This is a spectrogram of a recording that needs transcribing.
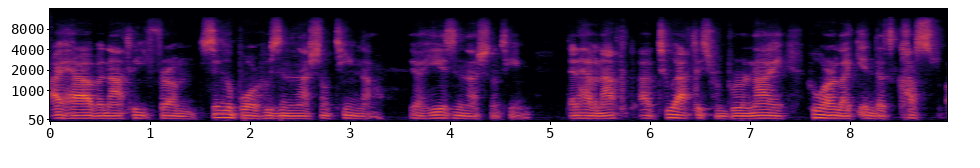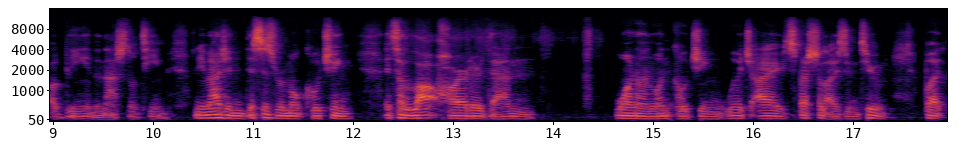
I have an athlete from Singapore who's in the national team now. Yeah, he is in the national team. Then I have an athlete, have two athletes from Brunei who are like in the cusp of being in the national team. And imagine this is remote coaching. It's a lot harder than one-on-one coaching, which I specialize in too. But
